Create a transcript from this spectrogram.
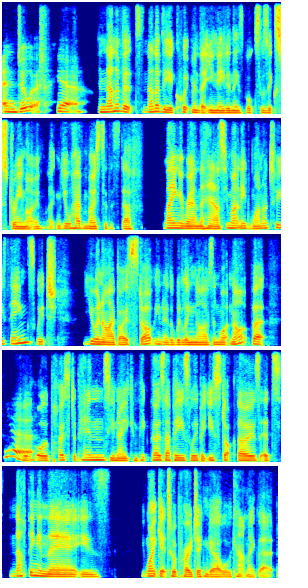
and do it yeah and none of it's none of the equipment that you need in these books is extremo. Like you'll have most of the stuff laying around the house. You might need one or two things, which you and I both stock, you know, the whittling knives and whatnot. But yeah. Or, or poster pens, you know, you can pick those up easily, but you stock those. It's nothing in there is you won't get to a project and go, oh, well, we can't make that.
